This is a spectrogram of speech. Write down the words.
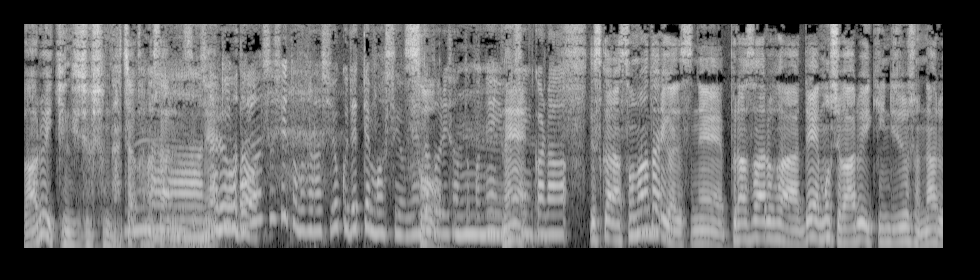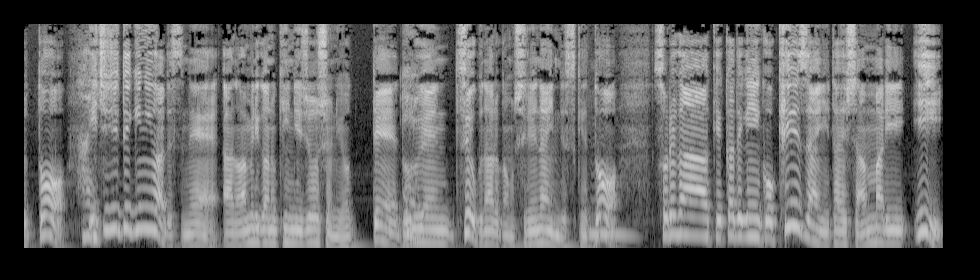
悪い金利上昇になっちゃう可能性あるんですよね。なるほど。バランスシートの話よく出てますよね。ダドリさんとかね、友人から、ですから、そのあたりがですね、プラスアルファでもし悪い金利上昇になると、はい、一時的にはですね、あの、アメリカの金利上昇によって、ドル円強くなるかもしれないんですけど、それが結果的にこう、経済に対してあんまりいい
